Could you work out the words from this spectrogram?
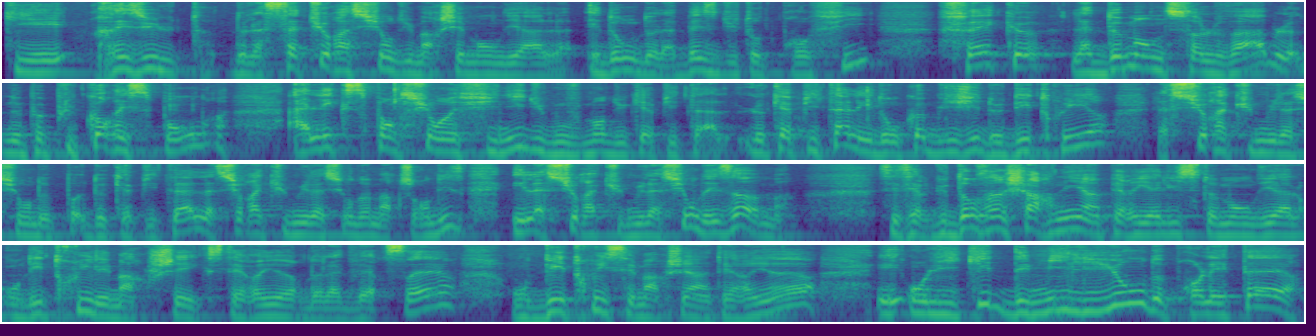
qui est, résulte de la saturation du marché mondial et donc de la baisse du taux de profit, fait que la demande solvable ne peut plus correspondre à l'expansion infinie du mouvement du capital. Le capital est donc obligé de détruire la suraccumulation de, capital, la suraccumulation de marchandises et la suraccumulation des hommes. C'est-à-dire que dans un charnier impérialiste mondial, on détruit les marchés extérieurs de l'adversaire, on détruit ses marchés intérieurs et on liquide des millions de prolétaires,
